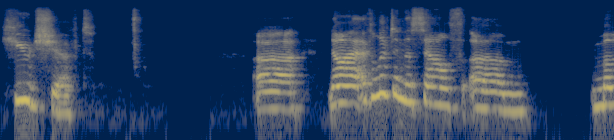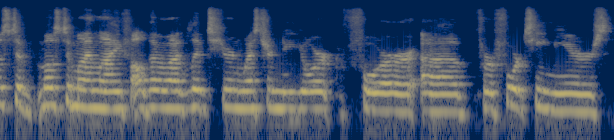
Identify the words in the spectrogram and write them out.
Huge shift. Uh, no, I've lived in the South um, most of most of my life, although I've lived here in Western New York for uh, for 14 years,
